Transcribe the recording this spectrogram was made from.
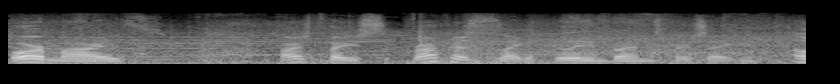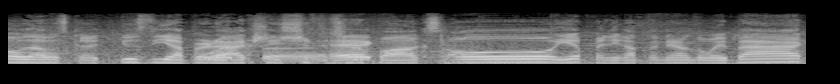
Or Mars. Mars plays. Mars plays like a billion buttons per second. Oh, that was good. Use the upper to actually the shift the heck? box. Oh, yep, and you got the nair on the way back.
